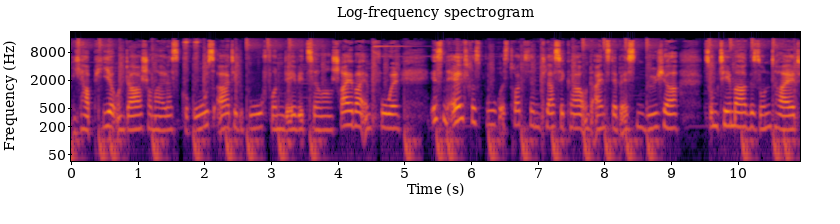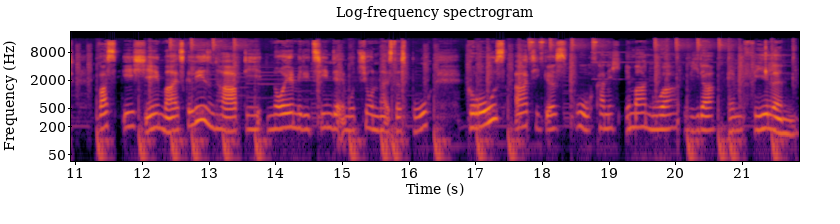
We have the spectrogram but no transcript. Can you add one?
Ich habe hier und da schon mal das großartige Buch von David Serran Schreiber empfohlen. Ist ein älteres Buch, ist trotzdem Klassiker und eins der besten Bücher zum Thema Gesundheit, was ich jemals gelesen habe. Die neue Medizin der Emotionen heißt das Buch. Großartiges Buch, kann ich immer nur wieder empfehlen.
